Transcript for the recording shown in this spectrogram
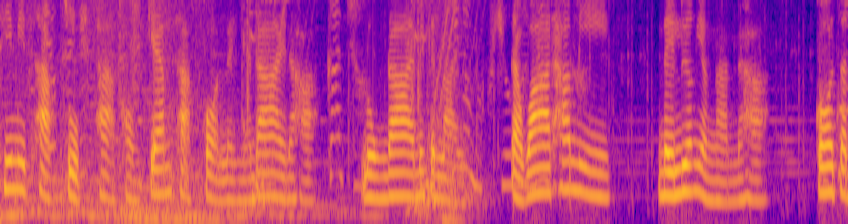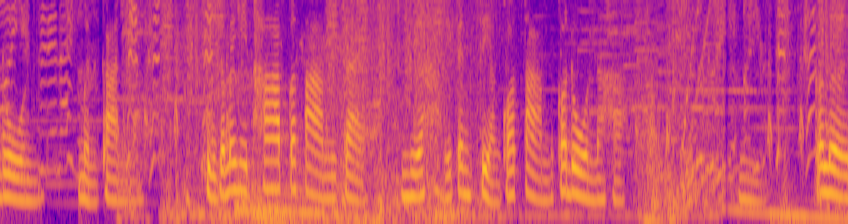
ที่มีฉากจูบฉากของแก้มฉากก่อนอะไรเงี้ยได้นะคะ ลงได้ไม่เป็นไร แต่ว่าถ้ามีในเรื่องอย่างนั้นนะคะ ก็จะโดนเหมือนกันนะถึงจะไม่มีภาพก็ตามมีแต่เนื้อหาที่เป็นเสียงก็ตามก็โดนนะคะ ก็เลย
